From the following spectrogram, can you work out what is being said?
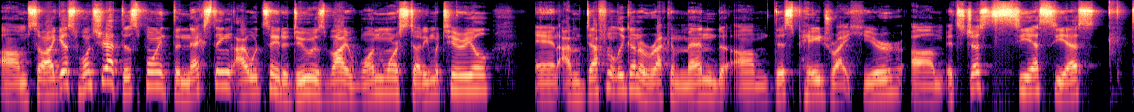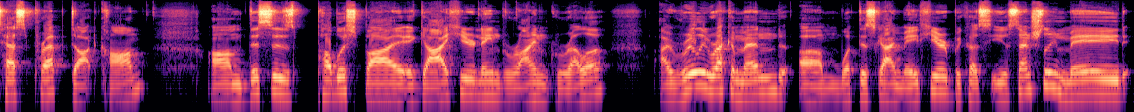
Um, so I guess once you're at this point, the next thing I would say to do is buy one more study material, and I'm definitely going to recommend um, this page right here. Um, it's just cscstestprep.com. Um, this is published by a guy here named Ryan Grella. I really recommend um, what this guy made here because he essentially made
